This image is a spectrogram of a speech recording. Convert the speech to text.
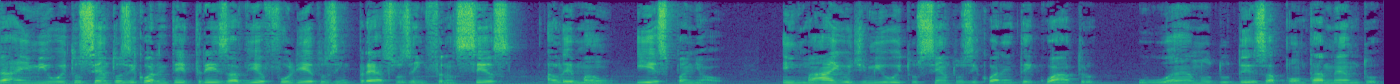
Já em 1843 havia folhetos impressos em francês, alemão e espanhol. Em maio de 1844, o ano do desapontamento,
